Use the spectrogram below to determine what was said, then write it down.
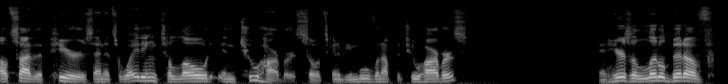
outside of the piers and it's waiting to load in two harbors. So it's going to be moving up to two harbors. And here's a little bit of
